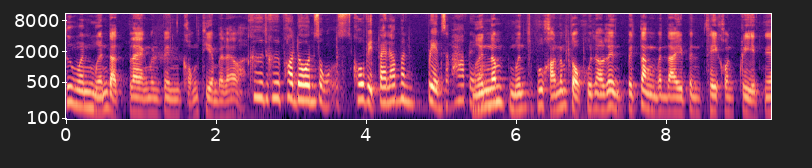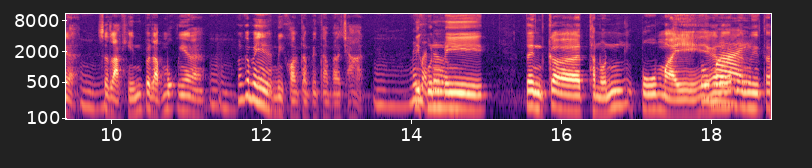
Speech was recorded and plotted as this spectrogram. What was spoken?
ซึ่งมันเหมือนดัดแปลงมันเป็นของเทียมไปแล้วอะคือคือพอโดนส่งโควิดไปแล้วมันเปลี่ยนสภาพเลยเหมือนนะน้ำเหมือนภูเขาน้ำตกคุณเอาเล่นไปตั้งบันไดเป็นเทคอนกรีตเนี่ยอืมสลักหินประดับมุกเนี่ยนะอืมอืมมันก็ไม่มีความทำเป็นธรรมชาติ อืมไม่นี่เหมือนคุณเดิม มีเล่นก็ถนนปูใหม่ปูใหม่อย่างนั้นแต่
